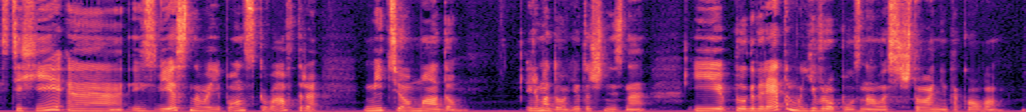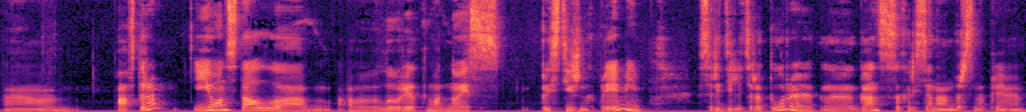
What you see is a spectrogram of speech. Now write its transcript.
стихи э, известного японского автора Митио Мадо. Или Мадо, я точно не знаю. И благодаря этому Европа узнала о существовании такого э, автора, и он стал э, лауреатом одной из престижных премий среди литературы э, Ганса Христиана Андерсона премия.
